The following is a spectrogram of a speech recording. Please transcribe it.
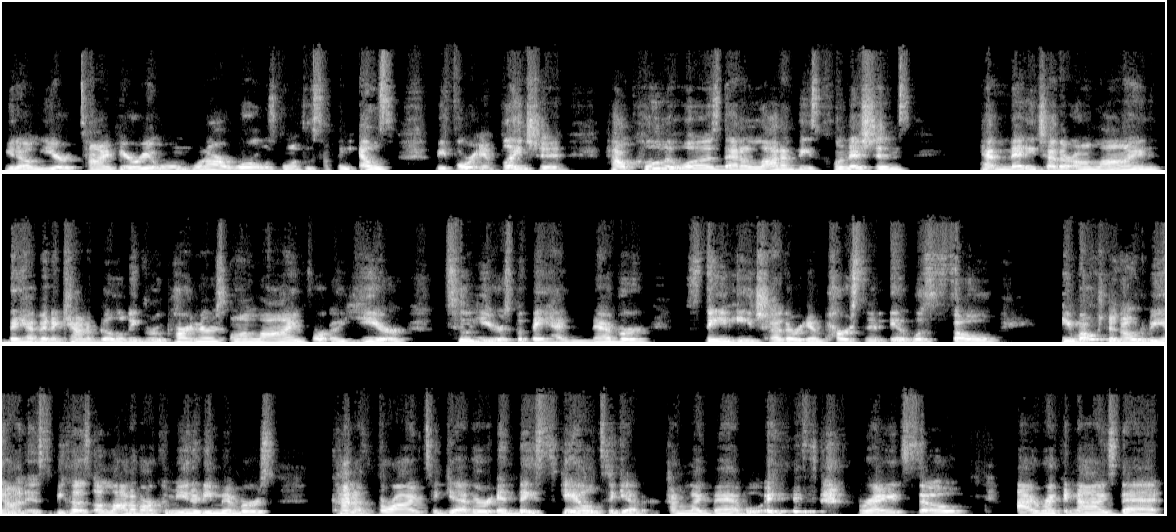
you know year time period when, when our world was going through something else before inflation how cool it was that a lot of these clinicians have met each other online they have been accountability group partners online for a year two years but they had never seen each other in person it was so emotional to be honest because a lot of our community members kind of thrive together and they scale together kind of like bad boys right so i recognize that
